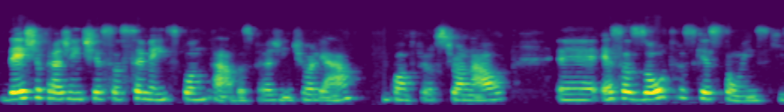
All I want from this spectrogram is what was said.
deixa para a gente essas sementes plantadas, para a gente olhar enquanto profissional é, essas outras questões que,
